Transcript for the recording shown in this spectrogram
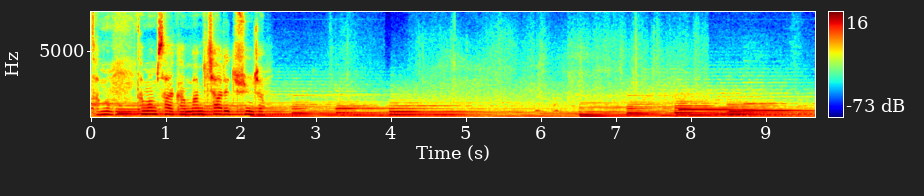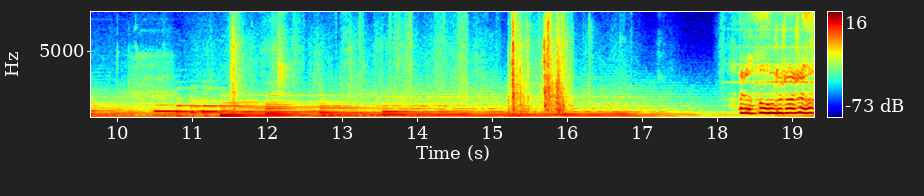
Tamam tamam Serkan ben bir çare düşüneceğim. Ara ne olur ara.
